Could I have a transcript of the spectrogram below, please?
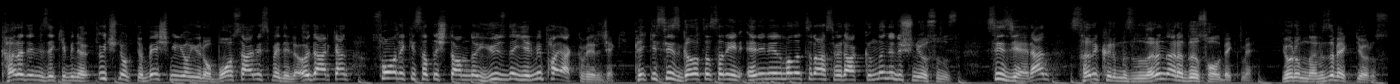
Karadeniz ekibine 3,5 milyon euro bonservis bedeli öderken sonraki satıştan da %20 pay hakkı verecek. Peki siz Galatasaray'ın Eren Elmalı transferi hakkında ne düşünüyorsunuz? Sizce Eren Sarı Kırmızılıların aradığı sol bek mi? Yorumlarınızı bekliyoruz.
